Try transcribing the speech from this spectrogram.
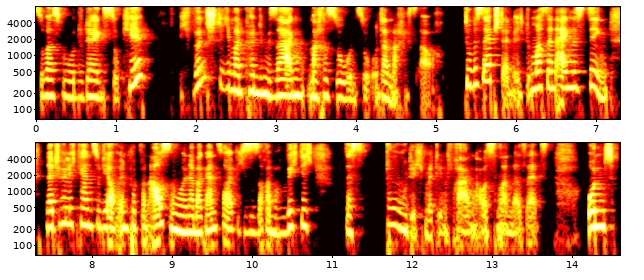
sowas, wo du denkst, okay, ich wünschte, jemand könnte mir sagen, mach es so und so und dann mache ich es auch. Du bist selbstständig, du machst dein eigenes Ding. Natürlich kannst du dir auch Input von außen holen, aber ganz häufig ist es auch einfach wichtig, dass du dich mit den Fragen auseinandersetzt. Und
